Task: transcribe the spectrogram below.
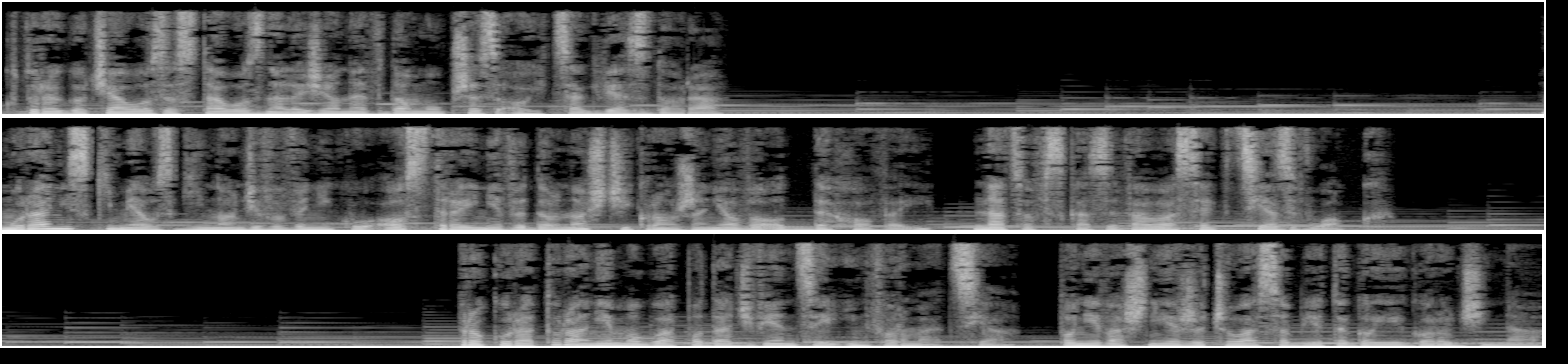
którego ciało zostało znalezione w domu przez ojca Gwiazdora. Murański miał zginąć w wyniku ostrej niewydolności krążeniowo-oddechowej, na co wskazywała sekcja zwłok. Prokuratura nie mogła podać więcej informacji, ponieważ nie życzyła sobie tego jego rodzina.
